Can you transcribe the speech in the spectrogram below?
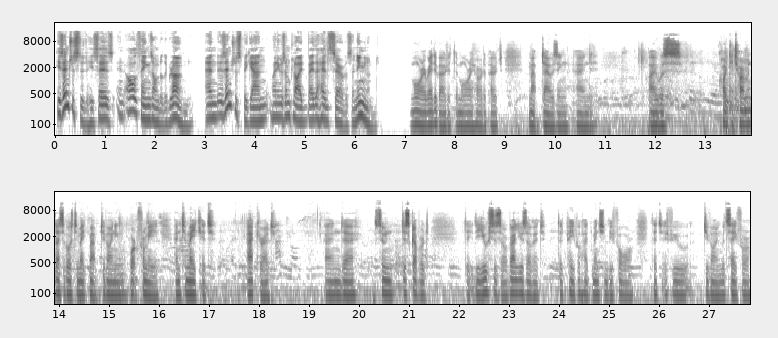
He's interested, he says, in all things under the ground, and his interest began when he was employed by the Health Service in England. The more I read about it, the more I heard about map dowsing, and I was quite determined, I suppose, to make map divining work for me and to make it accurate. And uh, soon discovered the, the uses or values of it that people had mentioned before. That if you divine would say for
